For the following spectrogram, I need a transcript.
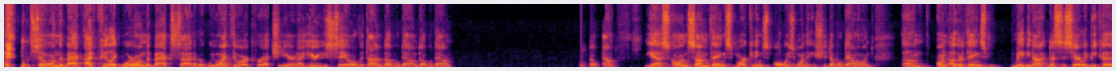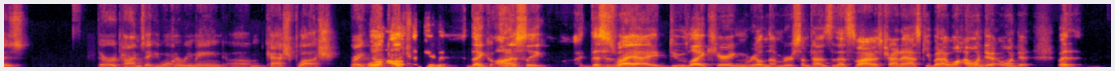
so on the back, I feel like we're on the back side of it. We went through our correction year, and I hear you say all the time, double down, double down, double down. Yes, on some things, marketing's always one that you should double down on. Um, on other things, maybe not necessarily because there are times that you want to remain um, cash flush, right? Well, I'll, dude, like honestly, this is why I do like hearing real numbers sometimes. And that's why I was trying to ask you, but I won't, I won't do it. I won't do it. But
